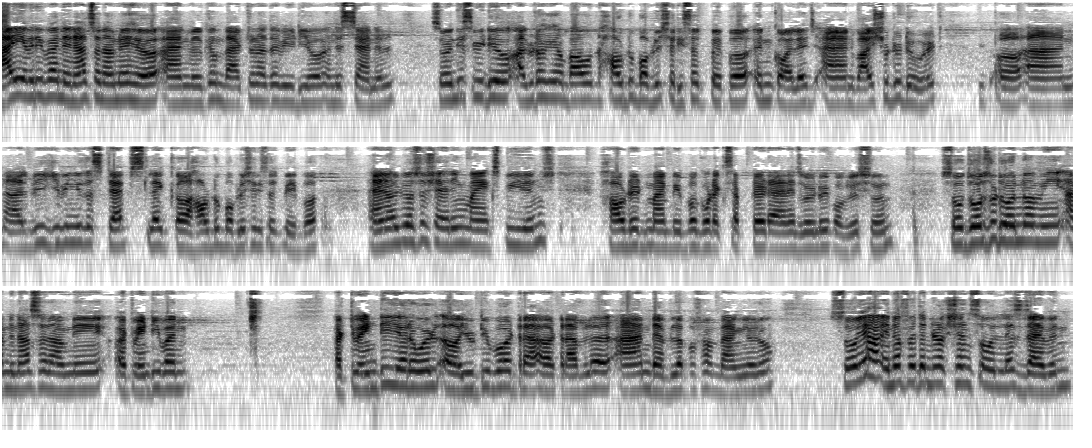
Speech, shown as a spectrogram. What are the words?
hi- everyone, Ninad Sonawane here and welcome back to another video on this channel. So in this video, I'll be talking about how to publish a research paper in college and why should you do it. Uh, and I'll be giving you the steps like uh, how to publish a research paper. And I'll be also sharing my experience, how did my paper got accepted and it's going to be published soon. So those who don't know me, I'm Ninad Sonawane, a 21, a 20 year old uh, YouTuber, tra- uh, traveler and developer from Bangalore. So yeah, enough with introduction. So let's dive in.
